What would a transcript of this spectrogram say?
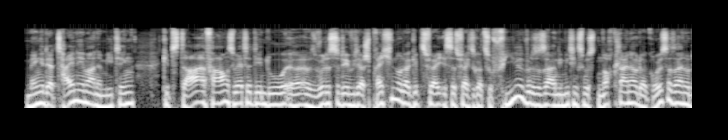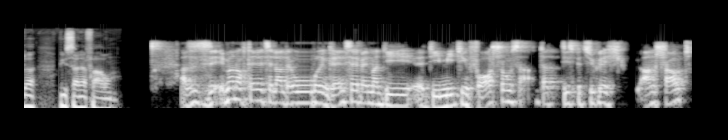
Menge der Teilnehmer an einem Meeting. Gibt es da Erfahrungswerte, denen du, äh, also würdest du dem widersprechen oder gibt's vielleicht, ist das vielleicht sogar zu viel? Würdest du sagen, die Meetings müssten noch kleiner oder größer sein oder wie ist deine Erfahrung? Also es ist immer noch tendenziell an der oberen Grenze, wenn man die, die Meeting-Forschung diesbezüglich anschaut.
